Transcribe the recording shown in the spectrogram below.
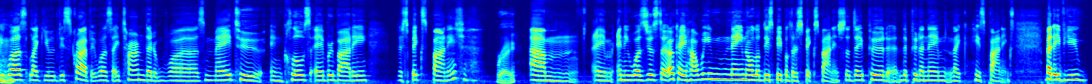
It was, like you described, it was a term that was made to enclose everybody that speaks Spanish. Right. Um, um, and it was just uh, okay. How we name all of these people that speak Spanish? So they put uh, they put a name like Hispanics. But if you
